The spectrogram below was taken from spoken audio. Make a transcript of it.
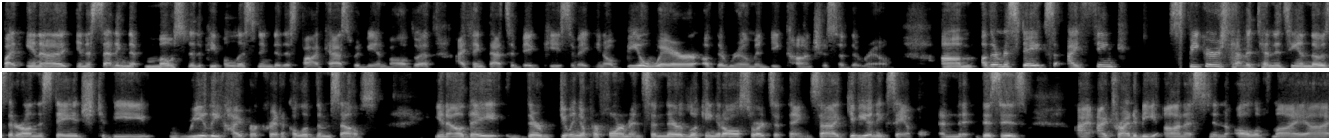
but in a in a setting that most of the people listening to this podcast would be involved with, I think that's a big piece of it. You know, be aware of the room and be conscious of the room. Um, other mistakes, I think speakers have a tendency and those that are on the stage to be really hypercritical of themselves you know they they're doing a performance and they're looking at all sorts of things uh, give you an example and th- this is I, I, try to be honest in all of my uh,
